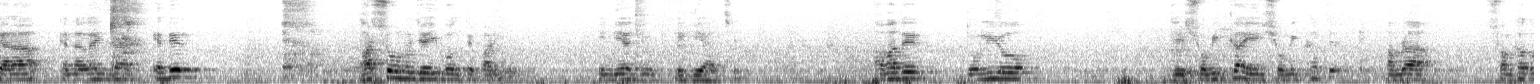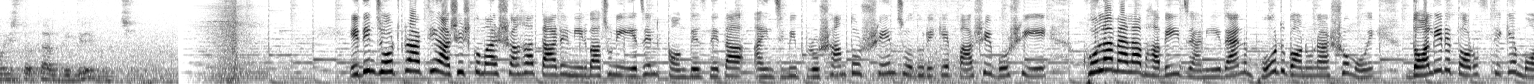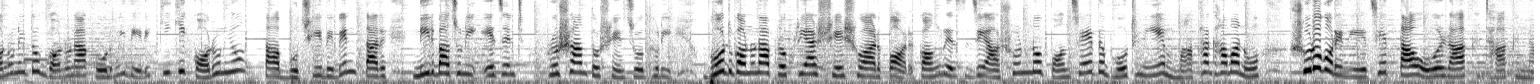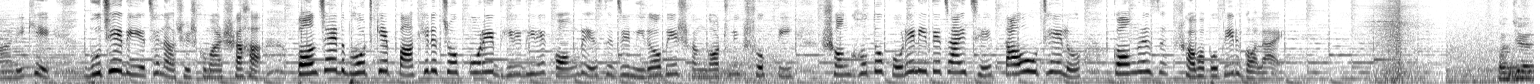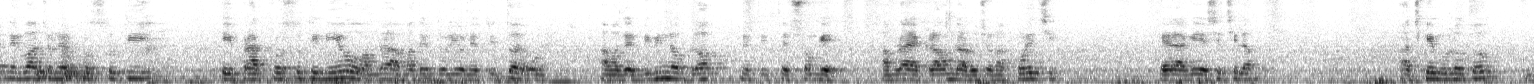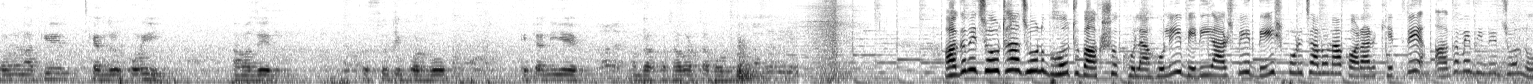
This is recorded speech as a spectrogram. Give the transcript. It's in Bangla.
যারা অ্যানালাইজার এদের ভাষ্য অনুযায়ী বলতে পারি ইন্ডিয়া জোট এগিয়ে আছে। আমাদের দলীয় যে সমীক্ষা, এই সমীক্ষাতে আমরা সংখ্যাগরিষ্ঠতার দিকে এগোচ্ছি এদিন জোট প্রার্থী আশিস কুমার সাহা তার নির্বাচনী এজেন্ট কংগ্রেস নেতা আইনজীবী প্রশান্ত সেন চৌধুরীকে পাশে বসিয়ে খোলামেলাভাবেই জানিয়ে দেন ভোট গণনার সময় দলের তরফ থেকে মনোনীত গণনা কর্মীদের কি কি করণীয় তা বুঝিয়ে দেবেন তার নির্বাচনী এজেন্ট প্রশান্ত সেন চৌধুরী। ভোট গণনা প্রক্রিয়া শেষ হওয়ার পর কংগ্রেস যে আসন্ন পঞ্চায়েত ভোট নিয়ে মাথা ঘামানো শুরু করে দিয়েছে, তাও রাখ ঢাক না রেখে বুঝিয়ে দিয়েছেন আশিস কুমার সাহা। পঞ্চায়েত ভোটকে পাখির চোখ করে ধীরে ধীরে কংগ্রেস যে নীরবে সাংগঠনিক শক্তি সংহত করে নিতে চাইছে, তাও উঠে এলো কংগ্রেস সভাপতির গলায়। পঞ্চায়েত নির্বাচনের প্রস্তুতি, এই প্রাক প্রস্তুতি নিয়েও আমরা আমাদের দলীয় নেতৃত্ব এবং আমাদের বিভিন্ন ব্লক নেতৃত্বের সঙ্গে আমরা এক রাউন্ড আলোচনা করেছি। এর আগে এসেছিলাম। আজকে মূলত গণনাকে কেন্দ্র করেই আমাদের প্রস্তুতি পর্ব এটা নিয়ে আমরা কথাবার্তা বলব। আগামী চৌঠা জুন ভোট বাক্স খোলা হলেই বেরিয়ে আসবে দেশ পরিচালনা করার ক্ষেত্রে আগামী দিনের জন্য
